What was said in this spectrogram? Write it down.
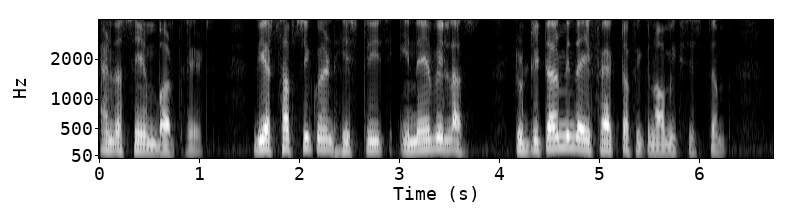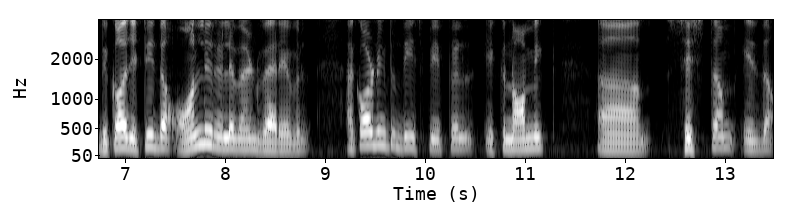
and the same birth rates. Their subsequent histories enable us to determine the effect of economic system, because it is the only relevant variable according to these people economic uh, system is the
